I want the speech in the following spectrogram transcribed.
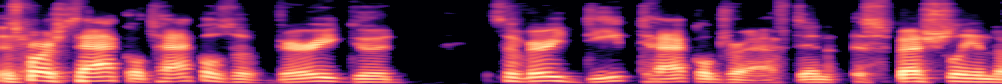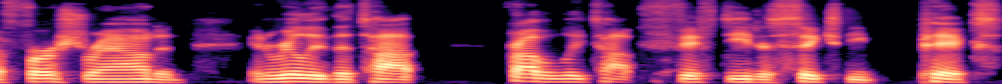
As far as tackle, tackle's a very good it's a very deep tackle draft, and especially in the first round and and really the top, probably top fifty to sixty picks,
